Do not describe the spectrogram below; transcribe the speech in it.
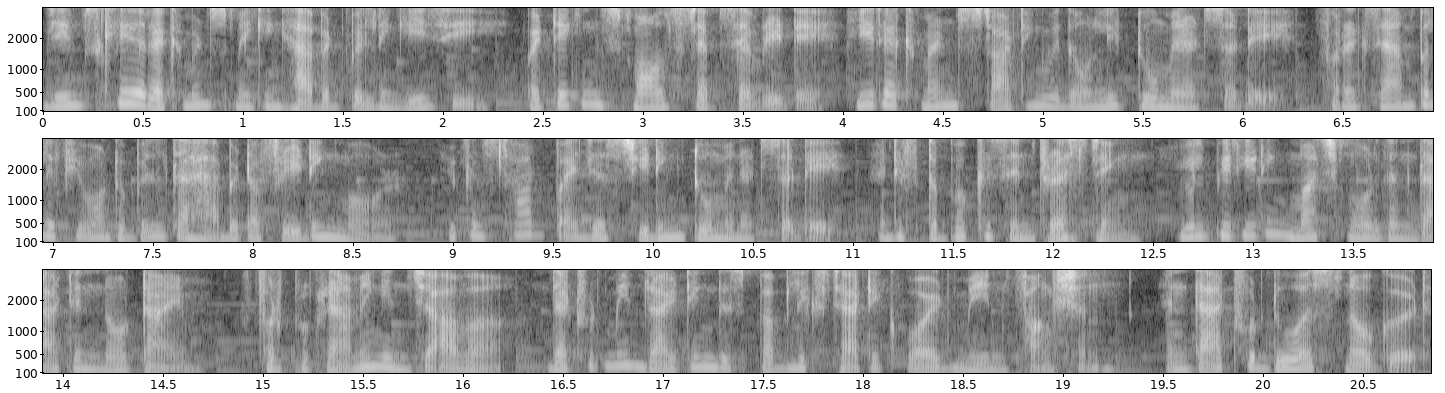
James Clear recommends making habit building easy by taking small steps every day. He recommends starting with only 2 minutes a day. For example, if you want to build the habit of reading more, you can start by just reading 2 minutes a day. And if the book is interesting, you will be reading much more than that in no time. For programming in Java, that would mean writing this public static void main function, and that would do us no good.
